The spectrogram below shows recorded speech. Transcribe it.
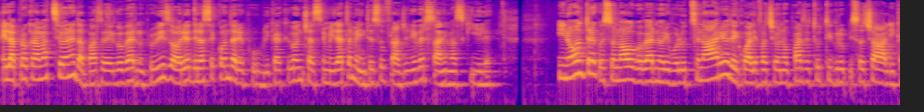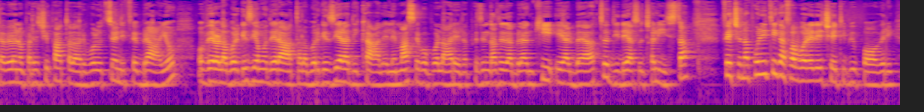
e la proclamazione da parte del governo provvisorio della Seconda Repubblica che concesse immediatamente il suffragio universale maschile. Inoltre questo nuovo governo rivoluzionario, del quale facevano parte tutti i gruppi sociali che avevano partecipato alla rivoluzione di febbraio, ovvero la borghesia moderata, la borghesia radicale le masse popolari rappresentate da Blanqui e Albert di idea socialista, fece una politica a favore dei ceti più poveri,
